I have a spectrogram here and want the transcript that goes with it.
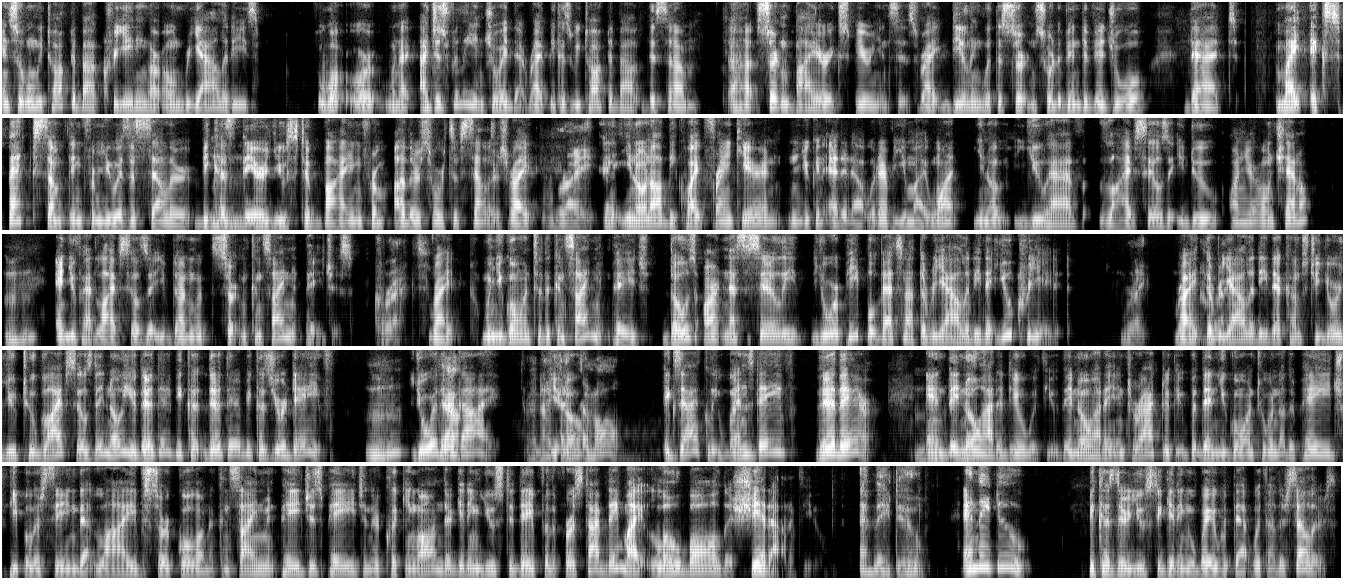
And so when we talked about creating our own realities, well, or when I, I just really enjoyed that, right? Because we talked about this um uh, certain buyer experiences, right? Dealing with a certain sort of individual that might expect something from you as a seller because Mhm. they're used to buying from other sorts of sellers, right? Right. Uh, you know, and I'll be quite frank here, and, and you can edit out whatever you might want. You know, you have live sales that you do on your own channel, hmm and you've had live sales that you've done with certain consignment pages Correct. right? When you go into the consignment page, those aren't necessarily your people. That's not the reality that you created, Right. right? The reality that comes to your YouTube live sales, they know you. They're there because they're there because you're Dave. Mm-hmm. You're their Yeah. guy. And I You thank know? them all. Exactly. When's Dave? They're there. And Mhm. they know how to deal with you. They know how to interact with you. But then you go onto another page, people are seeing that live circle on a consignment pages page and they're clicking on, they're getting used to Dave for the first time. They might lowball the shit out of you. and they do. And they do because they're used to getting away with that with other sellers.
